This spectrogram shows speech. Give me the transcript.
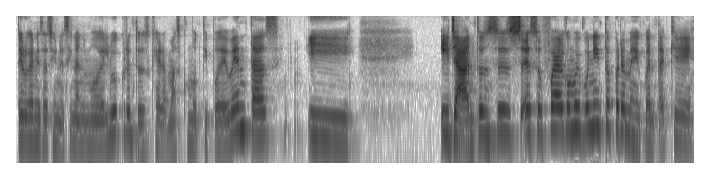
de, organizaciones sin ánimo de lucro, entonces que era más como tipo de ventas. Y, y ya, entonces eso fue algo muy bonito, pero me di cuenta que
